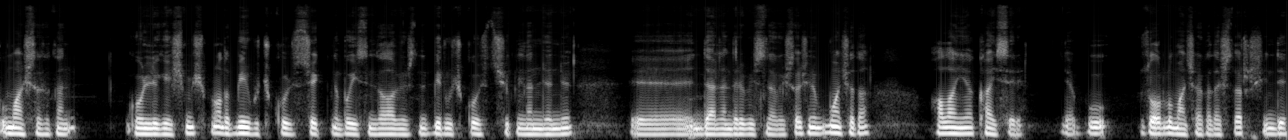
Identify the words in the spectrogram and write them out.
bu maçta zaten gollü geçmiş. Buna da 1.5 gol üstü şeklinde bahisini de alabilirsiniz. 1.5 gol üstü e, değerlendirebilirsiniz arkadaşlar. Şimdi bu maça da Alanya Kayseri. Ya bu zorlu maç arkadaşlar. Şimdi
